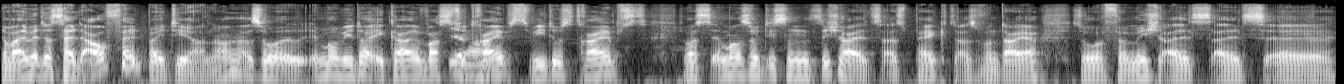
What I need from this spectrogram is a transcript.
Ja, weil mir das halt auffällt bei dir, ne? Also immer wieder, egal was ja. du treibst, wie du es treibst, du hast immer so diesen Sicherheitsaspekt. Also von daher, so für mich als, als äh,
